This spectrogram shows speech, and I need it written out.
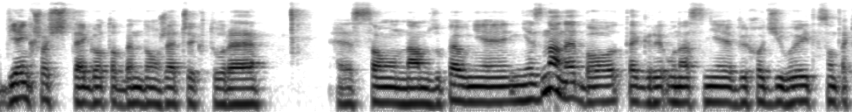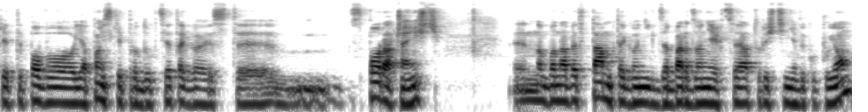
większość tego to będą rzeczy, które są nam zupełnie nieznane, bo te gry u nas nie wychodziły i to są takie typowo japońskie produkcje. Tego jest spora część no bo nawet tam tego nikt za bardzo nie chce, a turyści nie wykupują.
